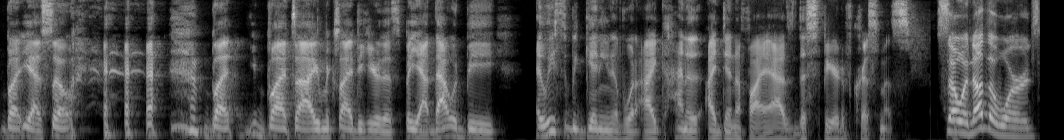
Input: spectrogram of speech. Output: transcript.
but yeah. So, but but I'm excited to hear this. But yeah, that would be at least the beginning of what I kind of identify as the spirit of Christmas. So, in other words,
